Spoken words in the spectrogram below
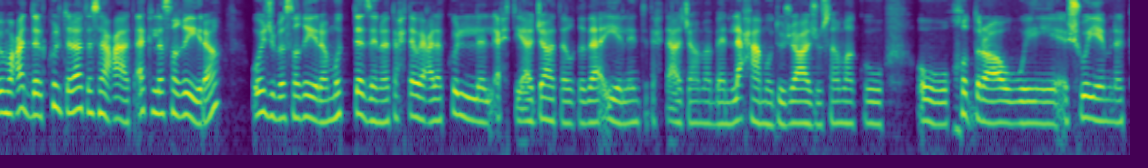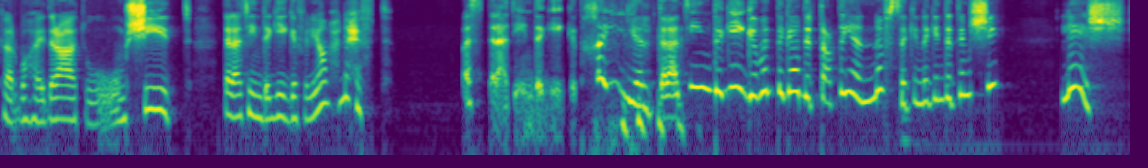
بمعدل كل ثلاثة ساعات أكلة صغيرة وجبة صغيرة متزنة تحتوي على كل الاحتياجات الغذائية اللي أنت تحتاجها ما بين لحم ودجاج وسمك وخضرة وشوية من الكربوهيدرات ومشيت 30 دقيقة في اليوم حنحفت بس 30 دقيقة تخيل 30 دقيقة ما أنت قادر تعطيها لنفسك إنك أنت تمشي ليش؟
